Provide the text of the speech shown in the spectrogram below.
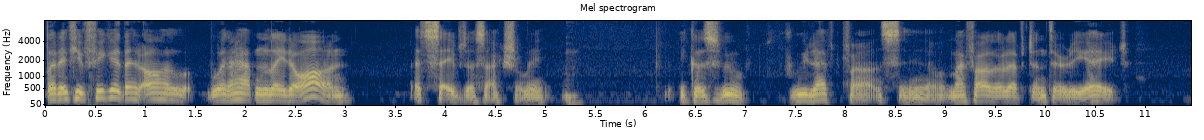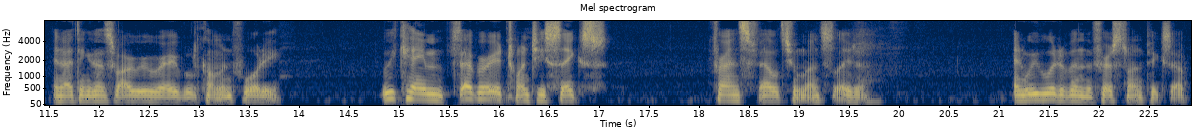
But if you figure that all what happened later on, that saved us actually, mm. because we we left France. You know, my father left in '38, and I think that's why we were able to come in '40. We came February 26. France fell two months later, and we would have been the first one picked up.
